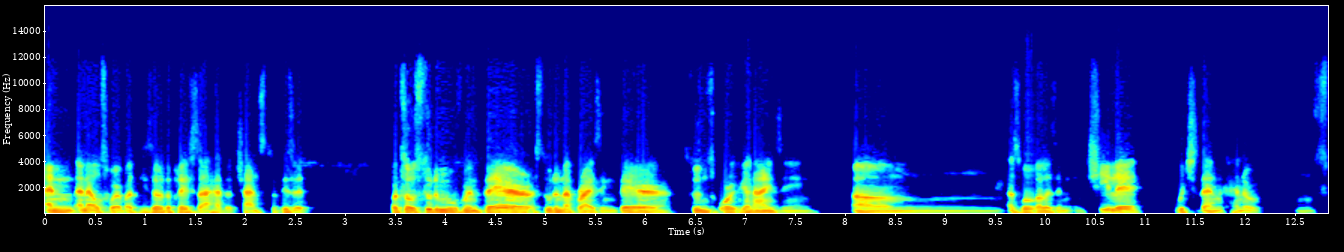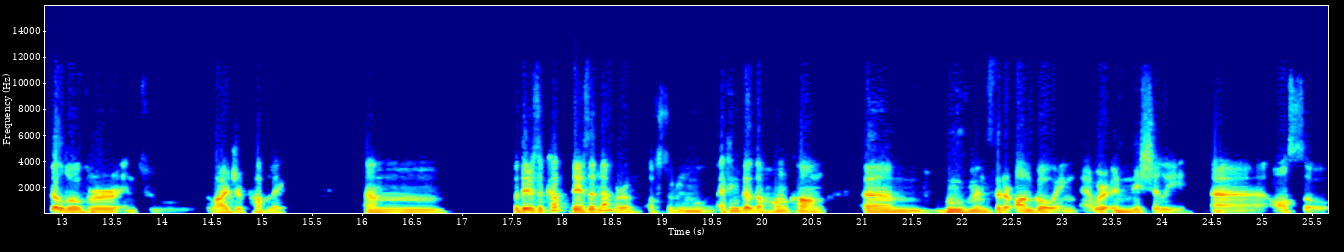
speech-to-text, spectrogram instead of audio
and, and elsewhere. But these are the places I had the chance to visit. But so student movement there, student uprising there, students organizing, um, as well as in, in Chile, which then kind of mm, spilled over into the larger public. Um, but there's a couple, there's a number of, of student movements. I think that the Hong Kong um, movements that are ongoing were initially uh, also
